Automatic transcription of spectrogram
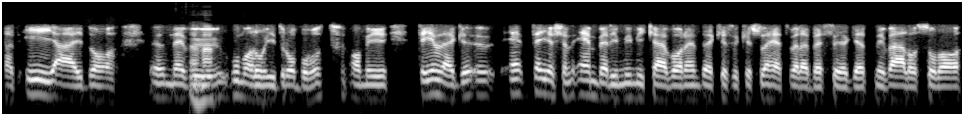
tehát AI-da nevű uh-huh. humanoid robot, ami tényleg e, teljesen emberi mimikával rendelkezik, és lehet vele beszélgetni, válaszol a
